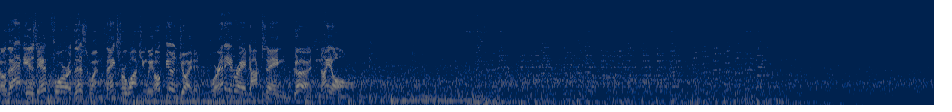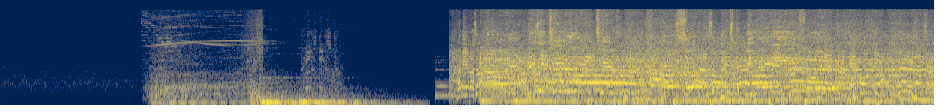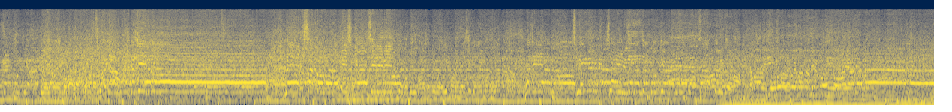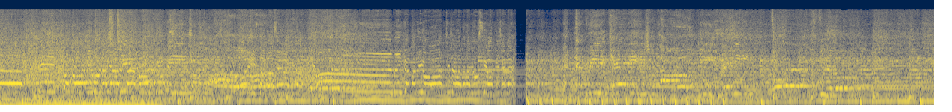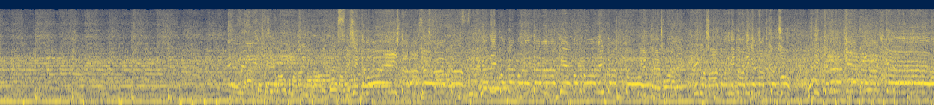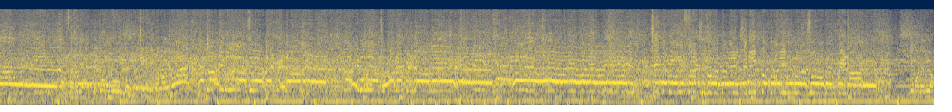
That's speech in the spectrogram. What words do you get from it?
So that is it for this one. Thanks for watching. We hope you enjoyed it. For Eddie and Ray, Doc saying good night all.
